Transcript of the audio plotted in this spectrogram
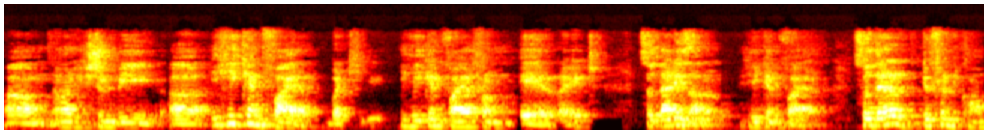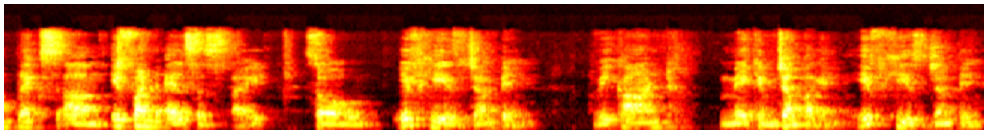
um, or he shouldn't be. Uh, he can fire, but he, he can fire from air, right? So that is allowed. He can fire. So there are different complex um, if and else's, right? So if he is jumping, we can't make him jump again. If he is jumping,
